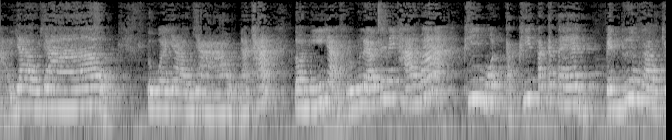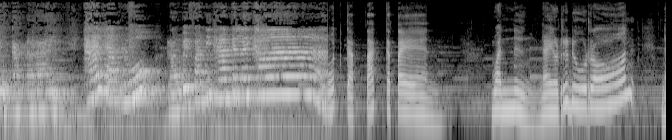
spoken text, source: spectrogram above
ายาวๆ ตัวยาวๆ นะคะ ตอนนี้อยากรู้แล้วใช่ไหมคะว่า พี่มดกับพี่ตั๊กกะแตนเป็นเรื่องราวเกี่ยวกับอะไร ถ้าอยไปฟังนิทานกันเลยค่ะ มด กับตั๊กกะแตน วันหนึ่ง ในฤดูร้อน ใน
